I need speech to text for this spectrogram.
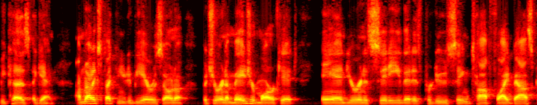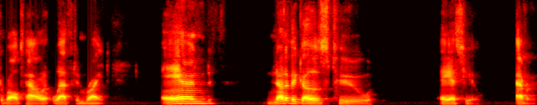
Because again, I'm not expecting you to be Arizona, but you're in a major market and you're in a city that is producing top flight basketball talent left and right. And none of it goes to ASU ever.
